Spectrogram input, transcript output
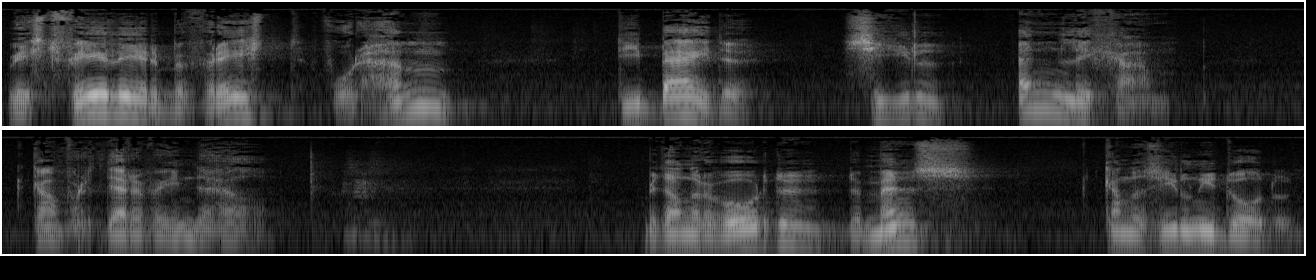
Wees veel eer bevreesd voor hem die beide, ziel en lichaam, kan verderven in de hel. Met andere woorden, de mens kan de ziel niet doden.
